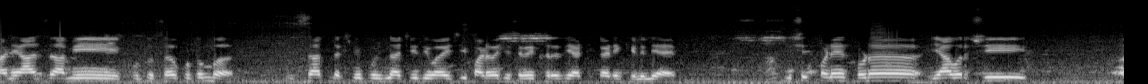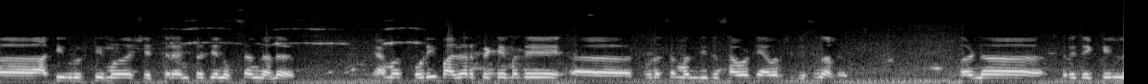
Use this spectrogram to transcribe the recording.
आणि आज आम्ही कुटु सहकुटुंब उत्साहात लक्ष्मीपूजनाची दिवाळीची पाडव्याची सगळी खरेदी या ठिकाणी केलेली आहे. निश्चितपणे थोडं यावर्षी अतिवृष्टीमुळं शेतकऱ्यांचं जे नुकसान झालं त्यामुळं थोडी बाजारपेठेमध्ये थोडंसं मंदीचं सावट यावर्षी दिसून आलं. पण तरी देखील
